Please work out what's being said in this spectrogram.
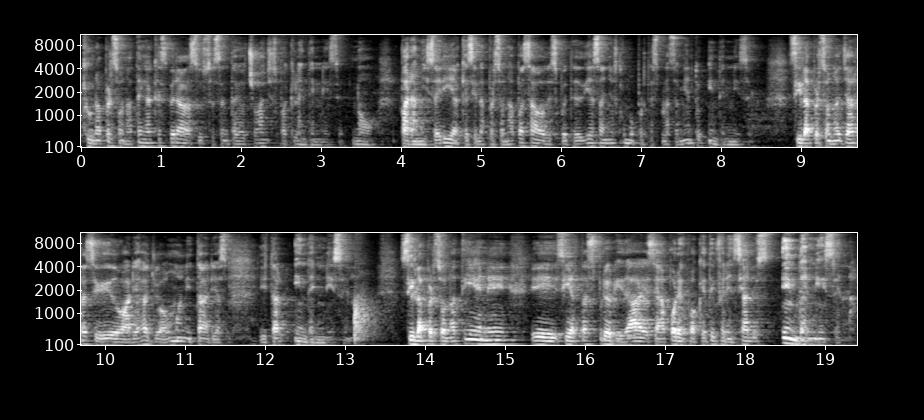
Que una persona tenga que esperar a sus 68 años para que la indemnice. No, para mí sería que si la persona ha pasado después de 10 años como por desplazamiento, indemnice. Si la persona ya ha recibido varias ayudas humanitarias y tal, indemnice. Si la persona tiene eh, ciertas prioridades, sea por enfoques diferenciales, indemnícenla.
